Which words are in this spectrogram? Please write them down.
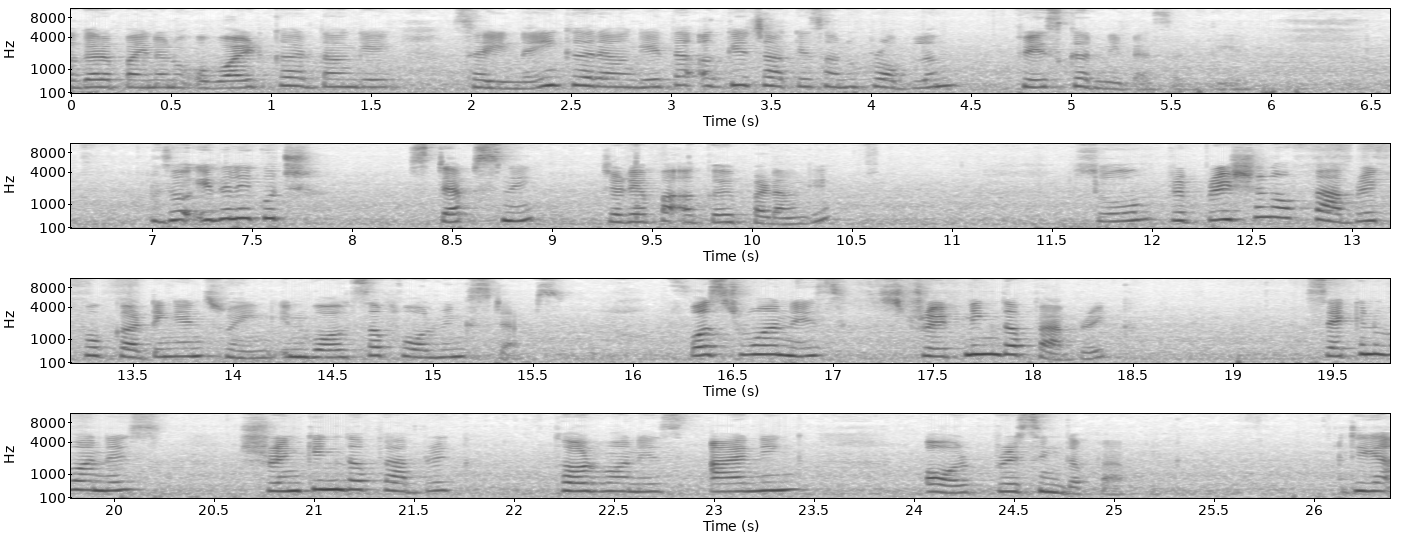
ਅਗਰ ਆਪਾਂ ਇਹਨਾਂ ਨੂੰ ਅਵੋਇਡ ਕਰ ਦਾਂਗੇ, ਸਹੀ ਨਹੀਂ ਕਰਾਂਗੇ ਤਾਂ ਅੱਗੇ ਜਾ ਕੇ ਸਾਨੂੰ ਪ੍ਰੋਬਲਮ ਫੇਸ ਕਰਨੀ ਪੈ ਸਕਦੀ ਹੈ। ਸੋ ਇਹਦੇ ਲਈ ਕੁਝ ਸਟੈਪਸ ਨੇ ਜਿਹੜੇ ਆਪਾਂ ਅੱਗੇ ਪੜਾਂਗੇ। So preparation of fabric for cutting and sewing involves the following steps. First one is straightening the fabric. Second one is shrinking the fabric. Third one is ironing or pressing the fabric. ਠੀਕ ਹੈ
